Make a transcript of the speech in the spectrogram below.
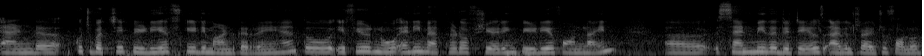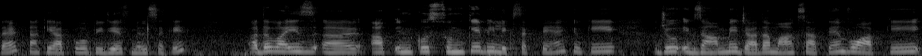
and कुछ बच्चे पीडीएफ की डिमांड कर रहे हैं तो if you know any method of sharing PDF online send me the details I will try to follow that ताकि आपको वो पीडीएफ मिल सके। अदरवाइज़ uh, आप इनको सुन के भी लिख सकते हैं क्योंकि जो एग्ज़ाम में ज़्यादा मार्क्स आते हैं, वो आपकी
